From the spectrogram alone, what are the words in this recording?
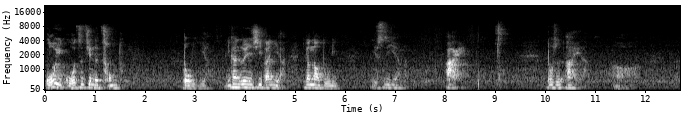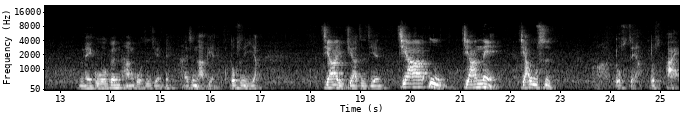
国与国之间的冲突都一样。你看最近西班牙要闹独立，也是一样啊，爱都是爱了哦。美国跟韩国之间，还是哪边都是一样，家与家之间，家务家内家务事，都是这样，都是爱。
